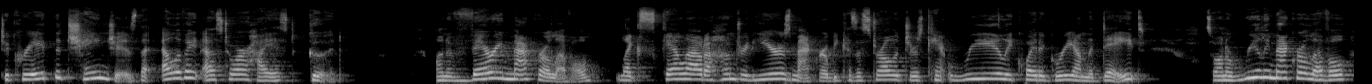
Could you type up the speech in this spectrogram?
to create the changes that elevate us to our highest good. On a very macro level, like scale out 100 years macro because astrologers can't really quite agree on the date, so, on a really macro level,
